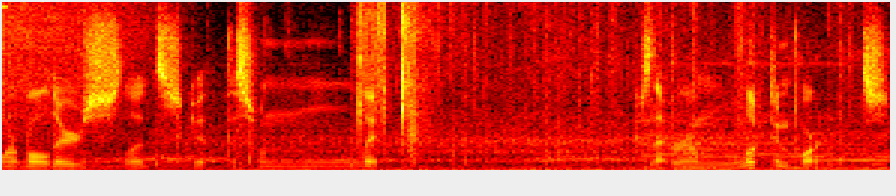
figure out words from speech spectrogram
More boulders. Let's get this one lit. Because that room looked important.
